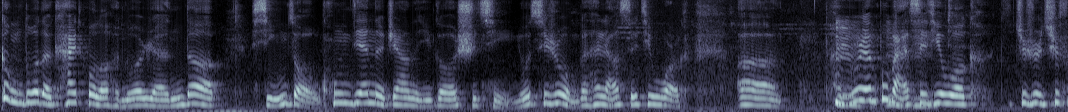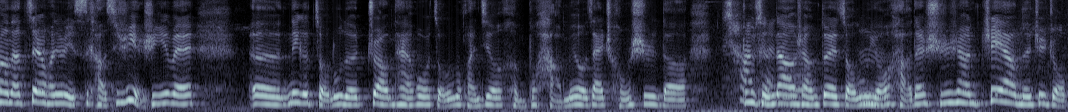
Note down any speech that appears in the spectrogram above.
更多的开拓了很多人的行走空间的这样的一个事情。尤其是我们刚才聊 city walk，呃，很多人不把 city walk 就是去放到自然环境里思考，其实也是因为。呃，那个走路的状态或者走路的环境很不好，没有在城市的步行道上对走路友好。但事实上，这样的这种，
